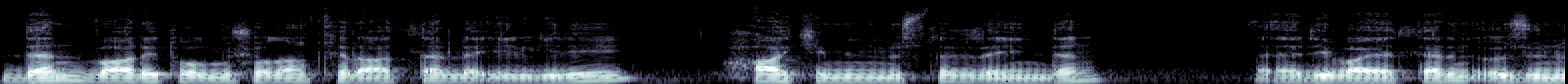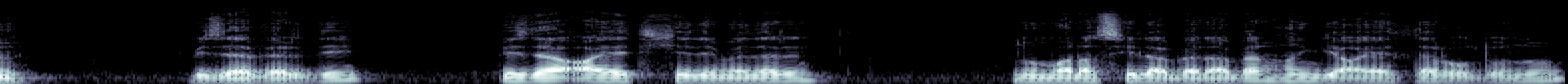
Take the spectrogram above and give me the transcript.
den varit olmuş olan kıraatlerle ilgili hakimin müstedreğinden e, rivayetlerin özünü bize verdi. Biz de ayet-i kerimelerin numarasıyla beraber hangi ayetler olduğunu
